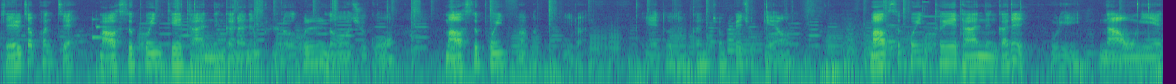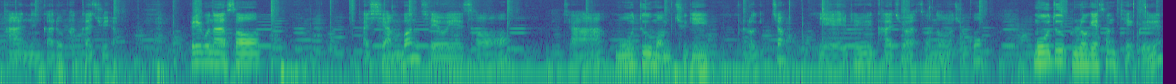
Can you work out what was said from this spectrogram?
제일 첫 번째 마우스 포인트에 닿았는가라는 블록을 넣어주고 마우스 포인트 어, 이런 얘도 잠깐 좀 빼줄게요. 마우스 포인트에 닿았는가를 우리 나옹이에 닿았는가로 바꿔줘요. 그리고 나서 다시 한번 제어해서 자 모두 멈추기 블록 있죠? 얘를 가져와서 넣어주고 모두 블록의 선택을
